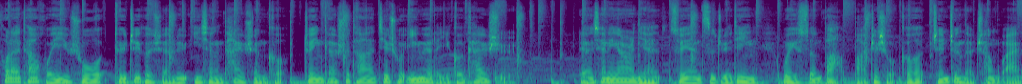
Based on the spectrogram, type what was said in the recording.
后来她回忆说，对这个旋律印象太深刻，这应该是她接触音乐的一个开始。两千零二年，孙燕姿决定为孙爸把这首歌真正的唱完。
